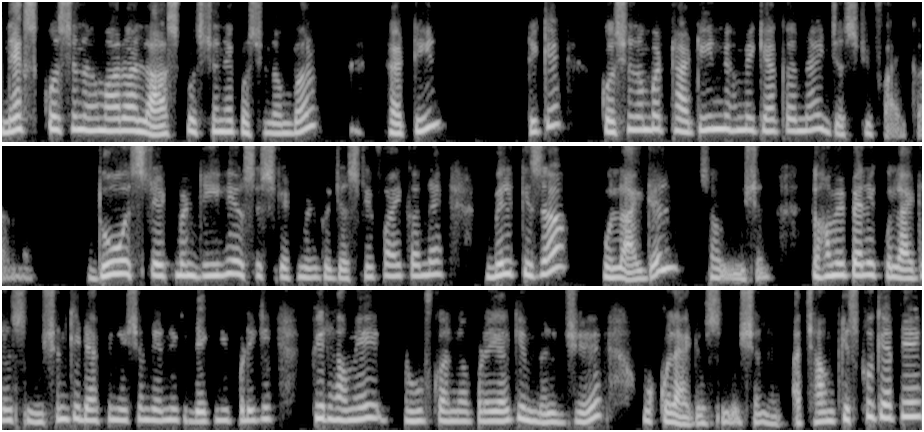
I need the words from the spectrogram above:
نیکسٹ کوشچن ہمارا لاسٹ کوشچن ہے کوشچن نمبر تھرٹین ٹھیک ہے کوشچن نمبر تھرٹین میں ہمیں کیا کرنا ہے جسٹیفائی کرنا ہے دو اسٹیٹمنٹ دی ہے اس اسٹیٹمنٹ کو جسٹیفائی کرنا ہے ملک از اے کولائڈل سولوشن تو ہمیں پہلے کولائڈل سولوشن کی ڈیفینیشن دینے کی دیکھنی پڑے گی، پھر ہمیں پروو کرنا پڑے گا کہ ملک جو ہے وہ کولائڈل سولوشن ہے۔ اچھا ہم کس کو کہتے ہیں؟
